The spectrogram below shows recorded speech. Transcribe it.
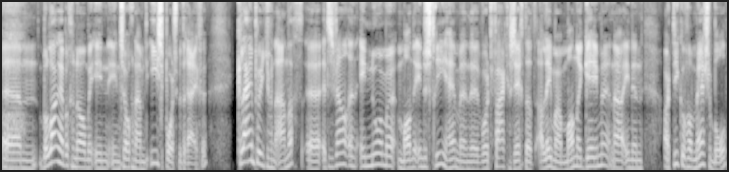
Oh. um, belang hebben genomen in, in zogenaamde e-sports bedrijven. Klein puntje van aandacht. het is wel een enorme mannenindustrie. Hè? Men, er wordt vaak gezegd dat alleen maar mannen gamen. Nou, in een artikel van Mashable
